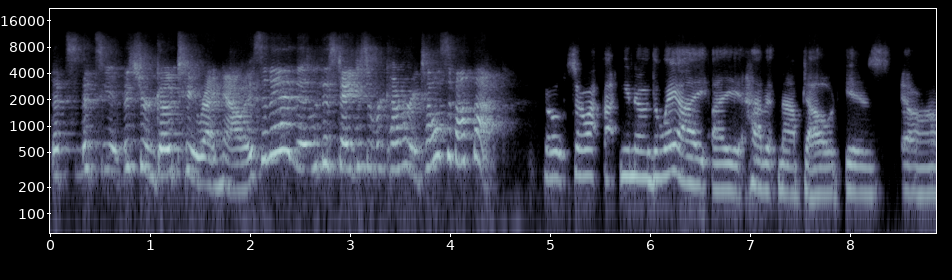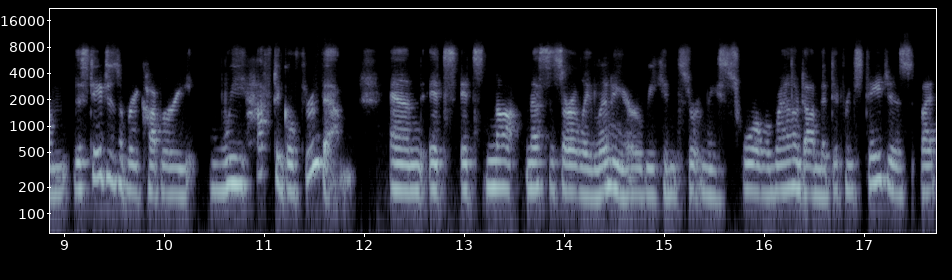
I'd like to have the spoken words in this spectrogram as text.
that's that's your that's your go-to right now, isn't it? The, the stages of recovery. Tell us about that. So, so I, you know, the way I, I have it mapped out is um, the stages of recovery. We have to go through them, and it's it's not necessarily linear. We can certainly swirl around on the different stages, but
